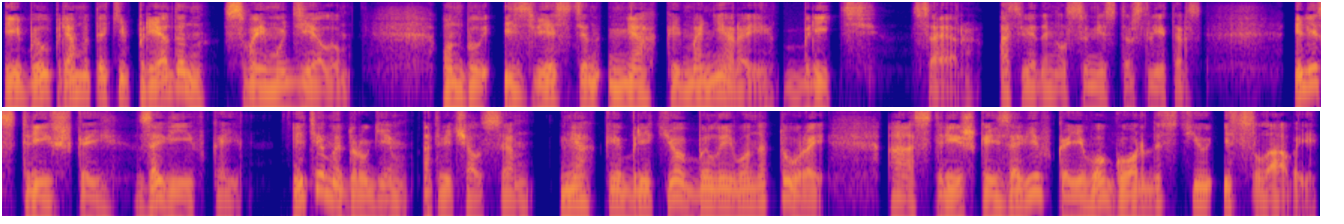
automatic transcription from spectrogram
и был прямо-таки предан своему делу. Он был известен мягкой манерой брить, сэр», — осведомился мистер Слитерс, — «или стрижкой, завивкой». «И тем и другим», — отвечал Сэм. Мягкое бритье было его натурой, а стрижка и завивка — его гордостью и славой.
